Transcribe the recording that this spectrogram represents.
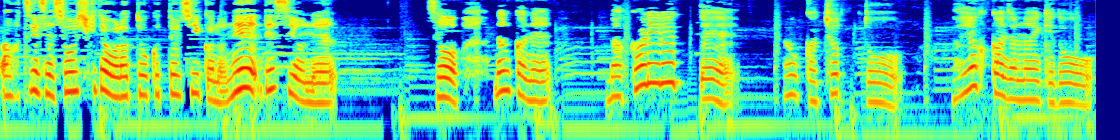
あ、普通やさん、葬式で笑って送ってほしいかな。ね、ですよね。そう。なんかね、泣かれるって、なんかちょっと、罪悪感じゃないけど、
